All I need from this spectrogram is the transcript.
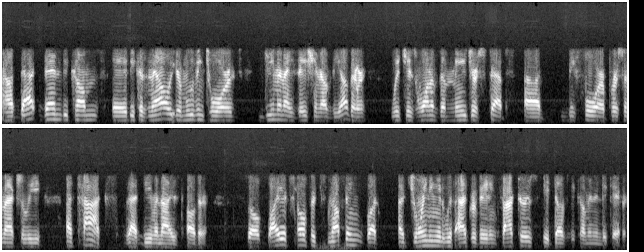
Uh, that then becomes a, because now you're moving towards demonization of the other, which is one of the major steps uh, before a person actually attacks that demonized other. So by itself, it's nothing, but uh, joining it with aggravating factors, it does become an indicator.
